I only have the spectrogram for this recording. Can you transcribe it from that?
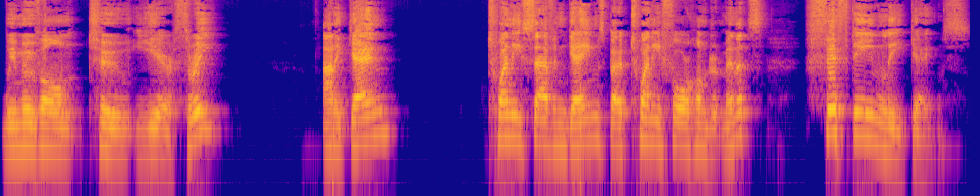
We move on to year three, and again, 27 games, about 2,400 minutes, 15 league games.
